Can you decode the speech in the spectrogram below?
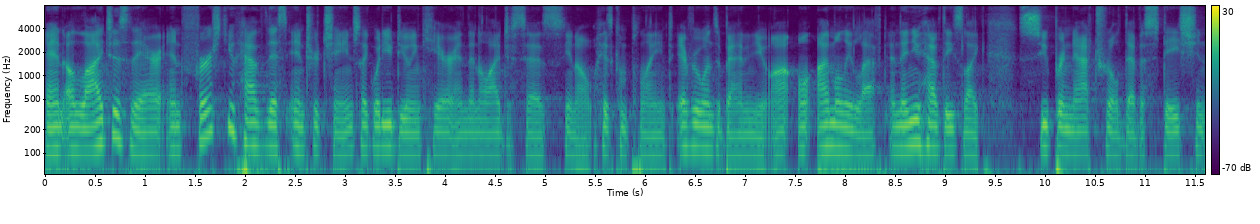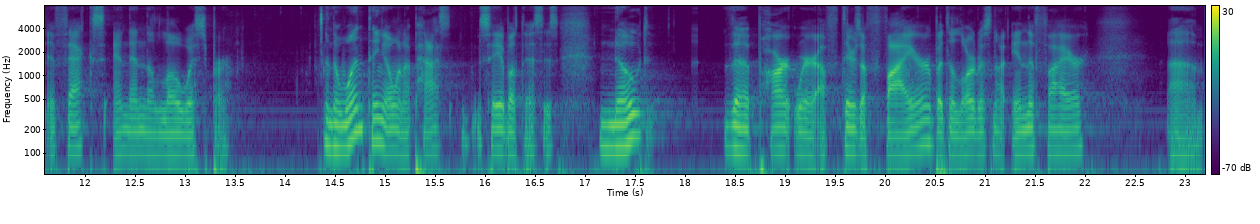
And Elijah's there, and first you have this interchange, like, what are you doing here? And then Elijah says, you know, his complaint, everyone's abandoning you, oh, I'm only left. And then you have these like supernatural devastation effects, and then the low whisper. And the one thing I want to pass say about this is note the part where there's a fire, but the Lord was not in the fire. Um,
